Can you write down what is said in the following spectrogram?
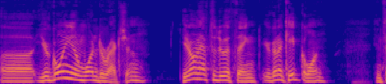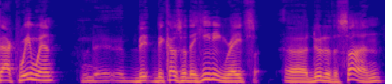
uh, you're going in one direction. You don't have to do a thing. You're going to keep going. In fact, we went uh, be, because of the heating rates uh, due to the sun.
